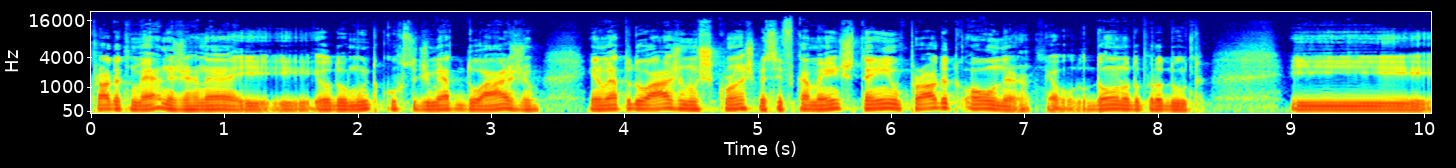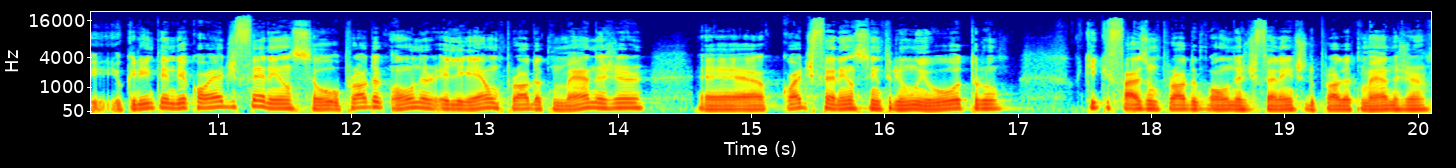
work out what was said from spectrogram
Product Manager, né? E, e, eu dou muito curso de método ágil. E no método ágil, no Scrum especificamente, tem o Product Owner, que é o dono do produto. E eu queria entender qual é a diferença. O Product Owner, ele é um Product Manager? É, qual é a diferença entre um e outro? O que, que faz um Product Owner diferente do Product Manager?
